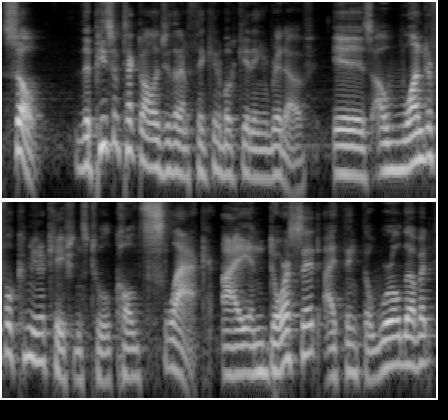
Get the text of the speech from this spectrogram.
So the piece of technology that I'm thinking about getting rid of is a wonderful communications tool called Slack. I endorse it. I think the world of it.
